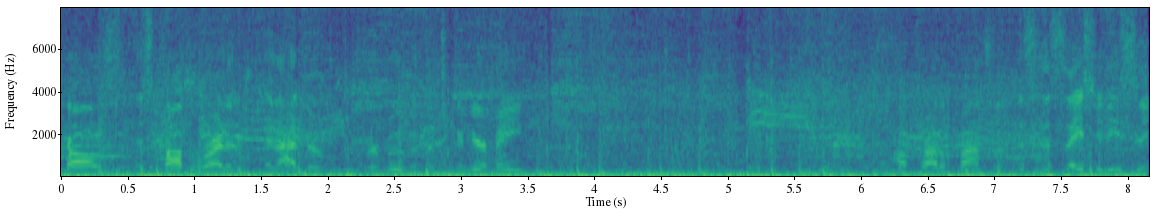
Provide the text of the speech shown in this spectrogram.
because it's copyrighted and I had to remove it, but you can hear me. I'll try to find some. This is this is ACDC.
